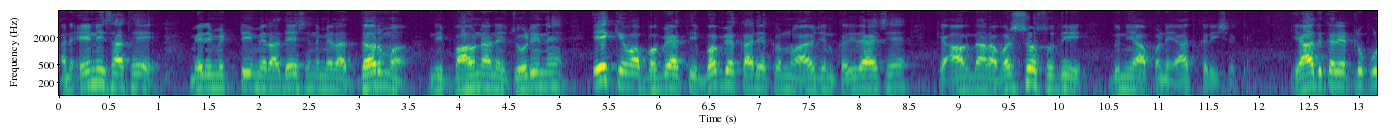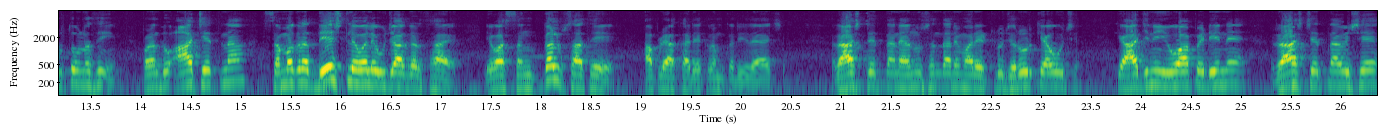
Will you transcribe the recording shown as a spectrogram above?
અને એની સાથે મેરી મિટ્ટી, મેરા દેશ અને મેરા ધર્મની ભાવનાને જોડીને એક એવા ભવ્યાથી ભવ્ય કાર્યક્રમનું આયોજન કરી રહ્યા છે કે આવનારા વર્ષો સુધી દુનિયા આપણને યાદ કરી શકે. યાદ કરે એટલું પૂરતું નથી, પરંતુ આ ચેતના સમગ્ર દેશ લેવલે ઉજાગર થાય એવા સંકલ્પ સાથે આપણે આ કાર્યક્રમ કરી રહ્યા છીએ રાષ્ટ્રચેતનાને અનુસંધાને મારે એટલું જરૂર કહેવું છે કે આજની યુવા પેઢીને રાષ્ટ્રચેતના વિશે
